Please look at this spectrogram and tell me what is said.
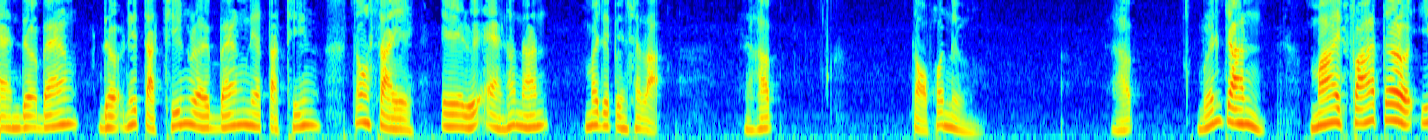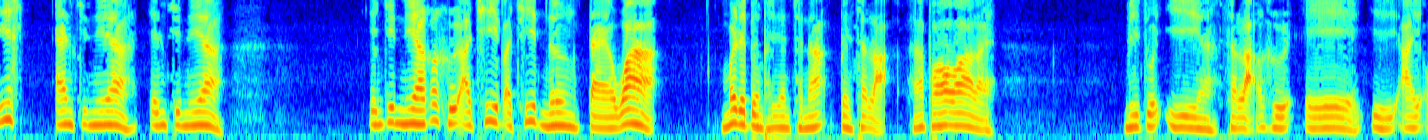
and the bank the นี่ตัดทิ้งเลย bank เนี่ยตัดทิ้ง ต้องใส่ a หรือ and เท่านั้น ไม่ได้เป็นสระนะครับ ตอบข้อหนึ่งนะครับ เหมือนกัน my father is engineer engineer engineer ก็คืออาชีพอาชีพหนึ่ง แต่ว่าไม่ได้เป็นพยัญชนะเป็นสระนะเพราะว่าอะไร มีตัว e สระก็คือ a e i o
